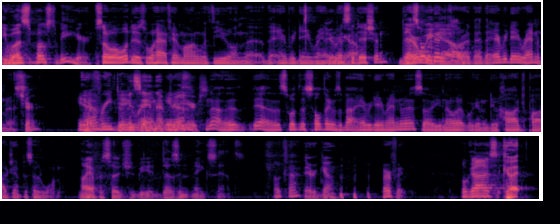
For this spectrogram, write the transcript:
He was supposed to be here. So what we'll do is we'll have him on with you on the the everyday randomness go. edition. There That's what we we didn't go. call it right there. The everyday randomness. Sure. You know? Every day. We've been saying that You for know? years. No, that- yeah, that's what this whole thing was about. Everyday randomness. So you know what? We're gonna do hodgepodge episode one. My episode should be It Doesn't Make Sense. Okay, There we go. perfect. Well, guys, Cut.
